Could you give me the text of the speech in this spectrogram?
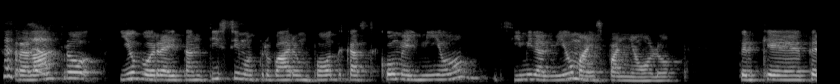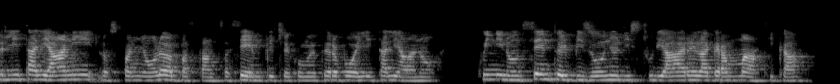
Tra l'altro io vorrei tantissimo trovare un podcast come il mio, simile al mio, ma in spagnolo, perché per gli italiani lo spagnolo è abbastanza semplice come per voi l'italiano, quindi non sento il bisogno di studiare la grammatica.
